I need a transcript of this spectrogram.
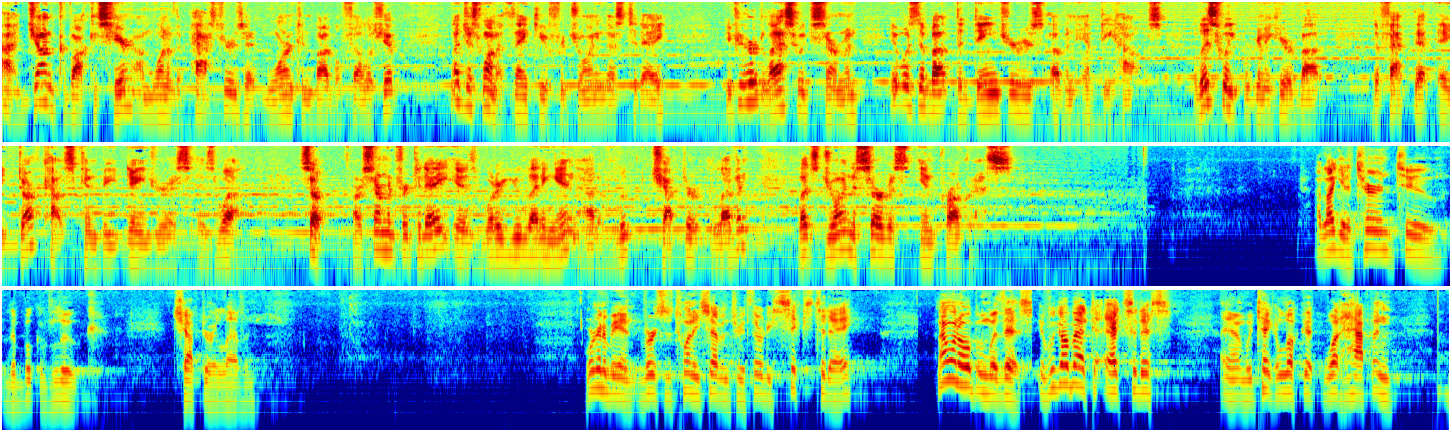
Hi, John Kavakis here. I'm one of the pastors at Warrenton Bible Fellowship. And I just want to thank you for joining us today. If you heard last week's sermon, it was about the dangers of an empty house. Well, this week we're going to hear about the fact that a dark house can be dangerous as well. So, our sermon for today is What Are You Letting In? out of Luke chapter 11. Let's join the service in progress. I'd like you to turn to the book of Luke, chapter 11. We're going to be in verses 27 through 36 today. And I want to open with this. If we go back to Exodus and we take a look at what happened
